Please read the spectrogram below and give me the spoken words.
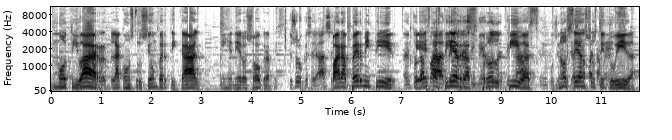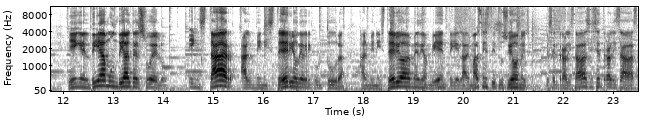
motivar la construcción vertical, ingeniero Sócrates Eso es lo que se hace. para permitir que estas parte, tierras productivas vertical, no se sean sustituidas. Y en el Día Mundial del Suelo, instar al Ministerio de Agricultura, al Ministerio de Medio Ambiente y a las demás instituciones descentralizadas y centralizadas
